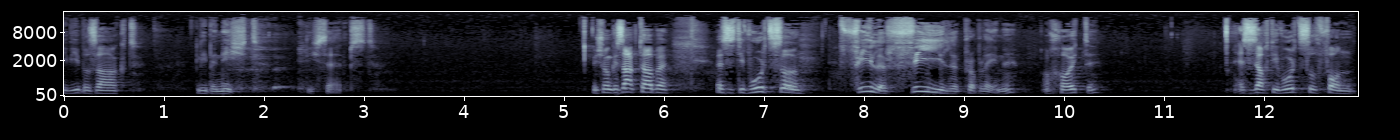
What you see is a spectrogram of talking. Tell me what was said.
Die Bibel sagt, liebe nicht dich selbst. Wie ich schon gesagt habe, es ist die Wurzel vieler, vieler Probleme, auch heute. Es ist auch die Wurzel von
